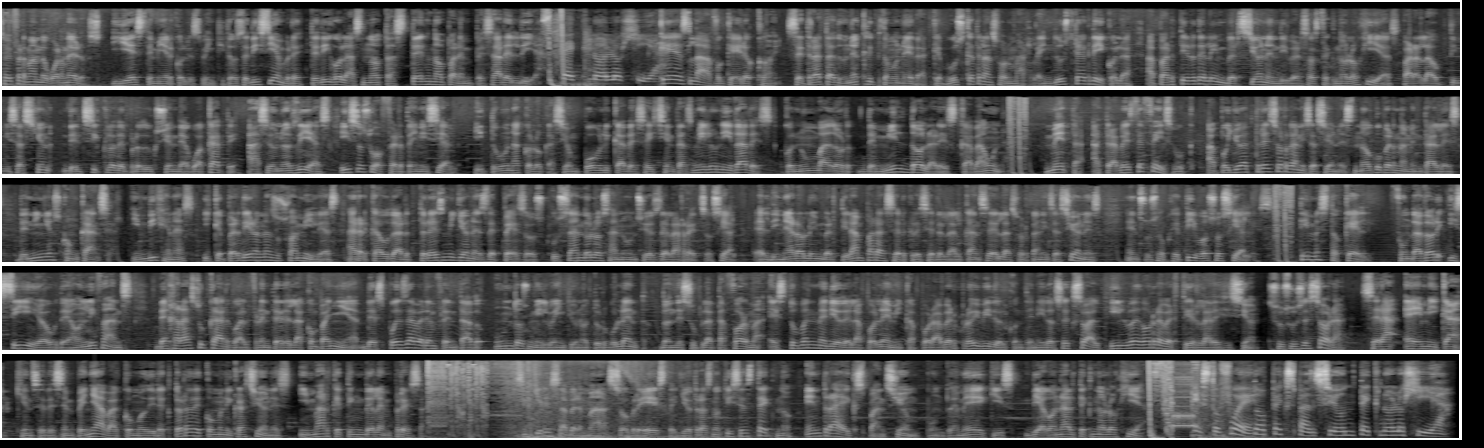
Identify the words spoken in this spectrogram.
Soy Fernando Guarneros y este miércoles 22 de diciembre te digo las notas tecno para empezar el día. Tecnología. ¿Qué es la Avocado Coin? Se trata de una criptomoneda que busca transformar la industria agrícola a partir de la inversión en diversas tecnologías para la optimización del ciclo de producción de aguacate. Hace unos días hizo su oferta inicial y tuvo una colocación pública de 600.000 unidades con un valor de mil dólares cada una. Meta, a través de Facebook, apoyó a tres organizaciones no gubernamentales de niños con cáncer, indígenas y que perdieron a sus familias a recaudar 3 millones de pesos usando los anuncios de la red social. El dinero lo invertirán para hacer crecer el alcance de las organizaciones en sus objetivos sociales. Tim Stockelly, fundador y CEO de OnlyFans, dejará su cargo al frente de la compañía después de haber enfrentado un 2021 turbulento, donde su plataforma estuvo en medio de la polémica por haber prohibido el contenido sexual y luego revertir la decisión. Su sucesora será Amy Khan, quien se desempeñaba como directora de comunicaciones y marketing de la empresa. Si quieres saber más sobre esta y otras noticias tecno, entra a expansión.mx diagonal tecnología. Esto fue Top Expansión Tecnología.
